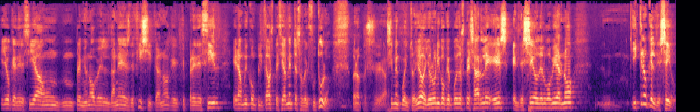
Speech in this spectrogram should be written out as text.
Aquello que decía un premio Nobel danés de física, ¿no? que, que, predecir era muy complicado, especialmente sobre el futuro. Bueno, pues así me encuentro yo. Yo lo único que puedo expresarle es el deseo del Gobierno, y creo que el deseo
